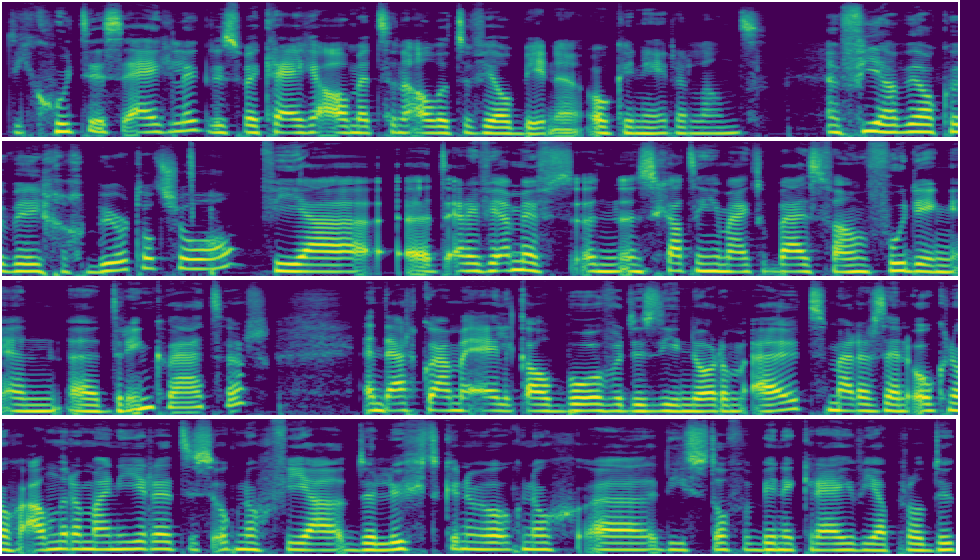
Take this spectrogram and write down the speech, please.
die goed is eigenlijk. Dus we krijgen al met z'n allen te veel binnen, ook in Nederland. En via welke wegen gebeurt dat zoal? Via het RIVM heeft een, een schatting gemaakt op basis van voeding en uh, drinkwater. En daar kwamen eigenlijk al boven dus die norm uit. Maar er zijn ook nog andere manieren. Het is ook nog via de lucht kunnen we ook nog die stoffen binnenkrijgen via producten.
